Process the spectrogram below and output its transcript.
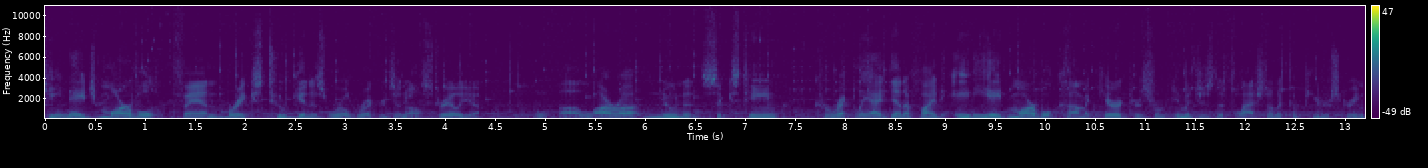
Teenage Marvel fan breaks two Guinness World Records in Australia. Uh, Lara Noonan, 16, correctly identified 88 Marvel comic characters from images that flashed on a computer screen,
